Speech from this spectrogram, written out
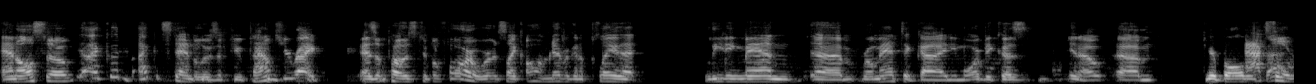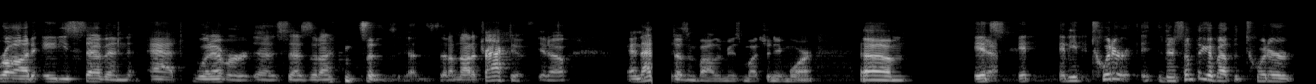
and also, yeah, I could I could stand to lose a few pounds. You're right. As opposed to before, where it's like, oh, I'm never going to play that leading man um, romantic guy anymore because you know um, you're bald. Axelrod 87 at whatever uh, says that I'm says that I'm not attractive. You know, and that doesn't bother me as much anymore. Um, it's yeah. it. I mean, Twitter. There's something about the Twitter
